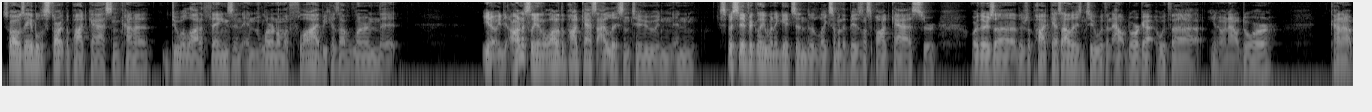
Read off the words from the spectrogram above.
so i was able to start the podcast and kind of do a lot of things and, and learn on the fly because i've learned that you know honestly in a lot of the podcasts i listen to and, and specifically when it gets into like some of the business podcasts or or there's a there's a podcast I listen to with an outdoor guy with a you know an outdoor kind of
